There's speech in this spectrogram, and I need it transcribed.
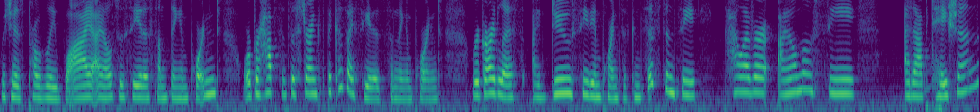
which is probably why I also see it as something important, or perhaps it's a strength because I see it as something important. Regardless, I do see the importance of consistency. However, I almost see adaptation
